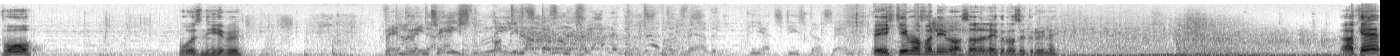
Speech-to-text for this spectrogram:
Wo? Wo ist ein Hebel? Wenn du ihn ziehst, kommt die Leiter runter. Ich gehe mal von dem aus, oder? Der große Grüne. Okay,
